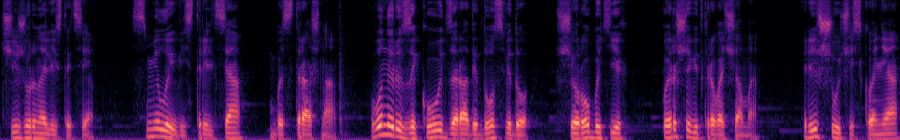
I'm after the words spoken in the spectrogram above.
чи журналістиці. Сміливість стрільця безстрашна. Вони ризикують заради досвіду, що робить їх першовідкривачами. Рішучість коня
